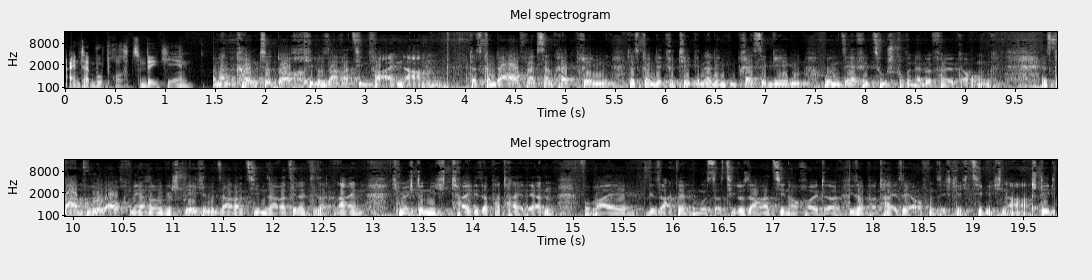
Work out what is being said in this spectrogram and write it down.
einen Tabubruch zu begehen. Man könnte doch Thilo Sarrazin vereinnahmen. Das könnte Aufmerksamkeit bringen, das könnte Kritik in der linken Presse geben und sehr viel Zuspruch in der Bevölkerung. Es gab wohl auch mehrere Gespräche mit Sarrazin. Sarrazin hat gesagt, nein, ich möchte nicht Teil dieser Partei werden. Wobei gesagt werden muss, dass Thilo Sarrazin auch heute dieser Partei sehr offensichtlich ziemlich nahe steht.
